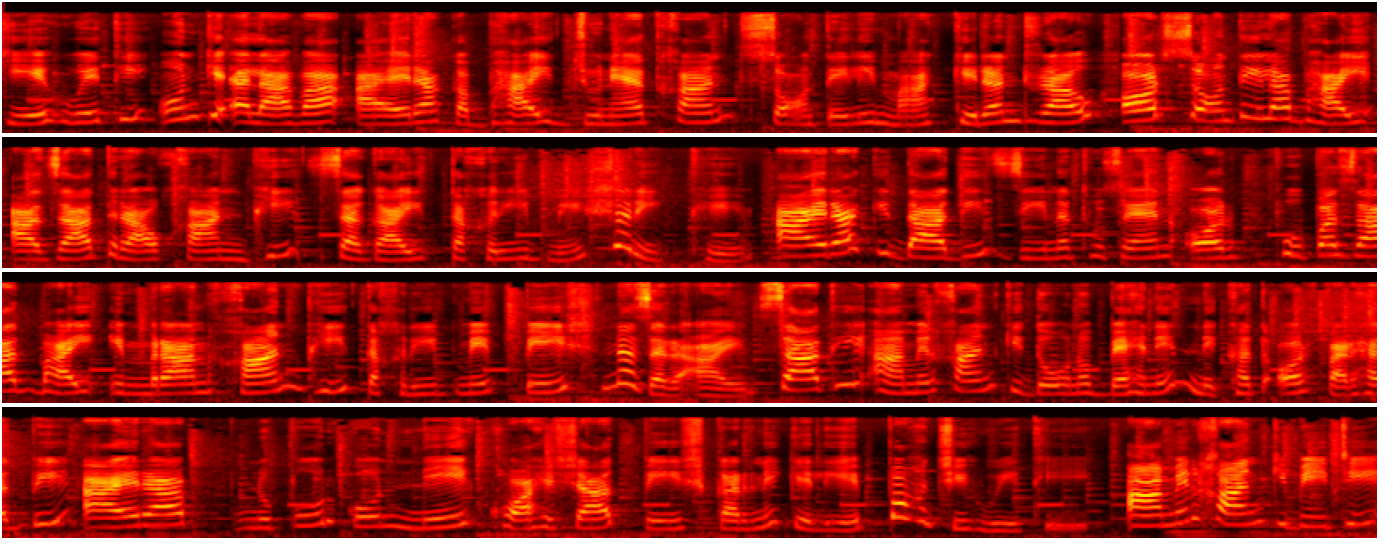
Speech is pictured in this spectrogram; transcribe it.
किए हुए थी। उनके अलावा आयरा का भाई जुनैद खान, सौतेली माँ किरण राव और सौतेला भाई आज़ाद राव खान भी सगाई तकरीब में शरीक थे। आयरा की दादी जीनत हुसैन और फूफाजाद भाई इमरान खान भी तकरीब में पेश नज़र आए। साथ ही आमिर खान की दोनों बहनें निखत और फरहत भी आयरा नुपुर को नेक ख्वाहिशात पेश करने के लिए पहुँची हुई थी। आमिर खान की बेटी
